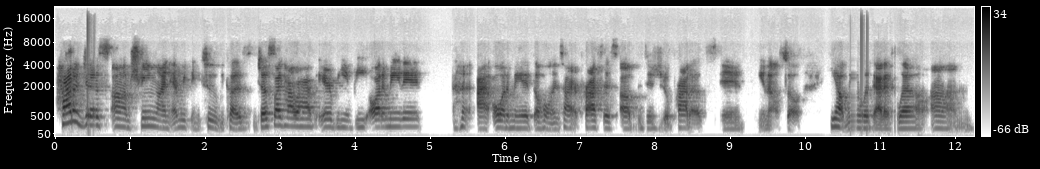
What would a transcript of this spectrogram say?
how to just um, streamline everything too. Because just like how I have Airbnb automated, I automated the whole entire process of the digital products. And, you know, so he helped me with that as well. Um,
